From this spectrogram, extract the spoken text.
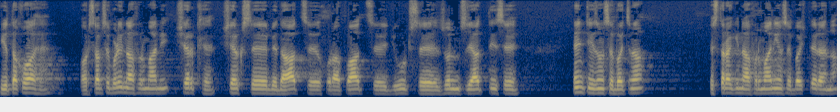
ये तकवा है। और सबसे बड़ी नाफरमानी शिरक है। शिरक से, बेदात से, खुराफात से, झूठ से, जुल्म, ज़्यादती से, इन चीज़ों से बचना, इस तरह की नाफरमानियों से बचते रहना,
